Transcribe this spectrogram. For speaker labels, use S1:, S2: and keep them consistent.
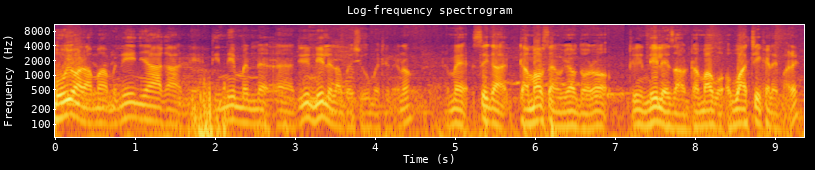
S1: မိုးရွာတာမှမနေ့ညကနေဒီနေ့မနေ့အဲဒီနေ့နေ့လယ်လောက်ပဲရှိဦးမယ်ထင်တယ်နော်ဒါပေမဲ့စိတ်ကဓမ္မောက်ဆန်ကိုရောက်တော့တော့ဒီနေ့နေ့လယ်စာကိုဓမ္မောက်ကိုအဝါချိတ်ခဲ့လိုက်ပါတယ်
